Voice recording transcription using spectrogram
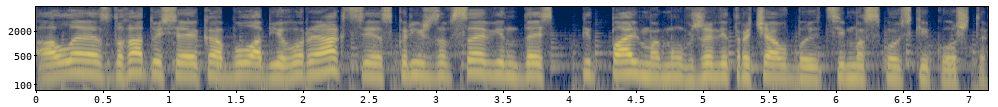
але здогадуюся, яка була б його реакція. Скоріш за все, він десь під пальмами вже відтрачав би ці московські кошти,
